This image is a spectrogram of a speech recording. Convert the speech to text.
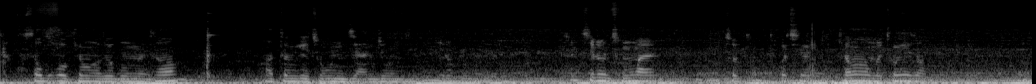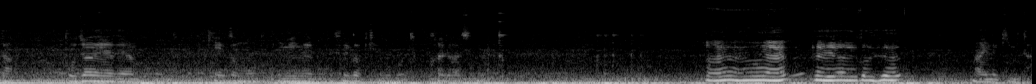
자꾸 써보고 경험해 보면서 어떤 게 좋은지 안 좋은지 이런 부분들을 실제로는 정말 저도 똑같이 경험을 통해서 뭔가 도전해야 되는 부분들 계속 뭐 고민해보고 생각해보고 저 가져가시는 이런 것을 많이 느낍니다.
